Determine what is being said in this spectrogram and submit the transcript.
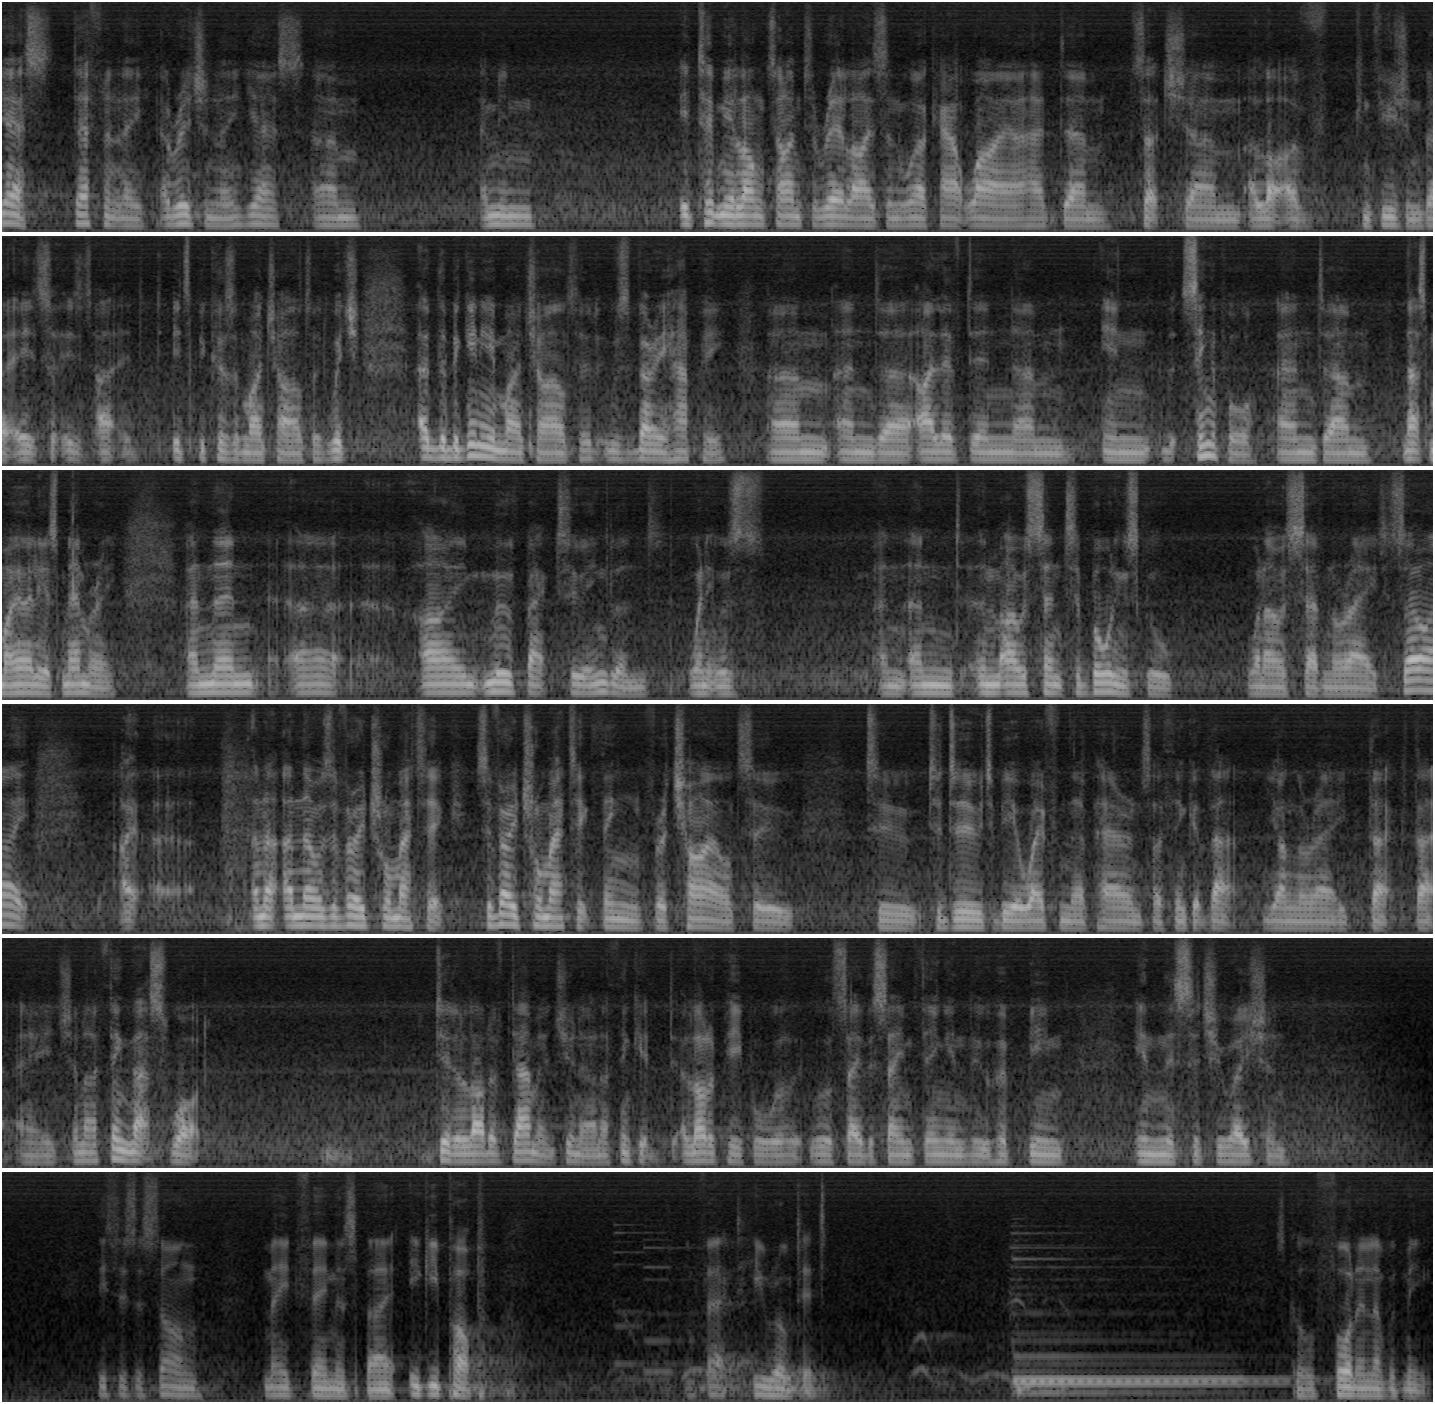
Yes, definitely. Originally, yes. Um, I mean, it took me a long time to realise and work out why I had um, such um, a lot of confusion, but it's it's, uh, it's because of my childhood, which at the beginning of my childhood it was very happy, um, and uh, I lived in um, in Singapore, and um, that's my earliest memory, and then uh, I moved back to England when it was, and, and and I was sent to boarding school when I was seven or eight. So I, I uh, and, and that was a very traumatic. It's a very traumatic thing for a child to, to, to do to be away from their parents. I think at that younger age, that that age, and I think that's what did a lot of damage. You know, and I think it, a lot of people will will say the same thing in, who have been in this situation. This is a song made famous by Iggy Pop. In fact, he wrote it. It's called Fall in Love with Me.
